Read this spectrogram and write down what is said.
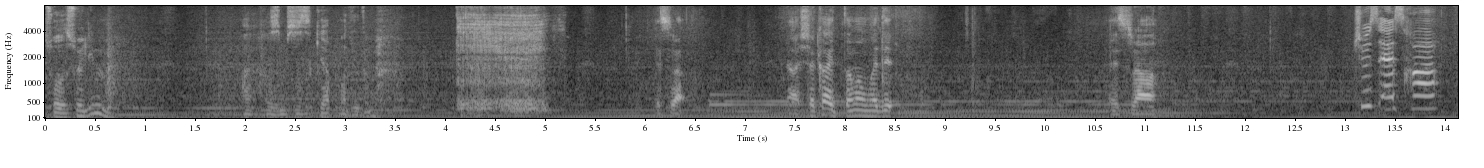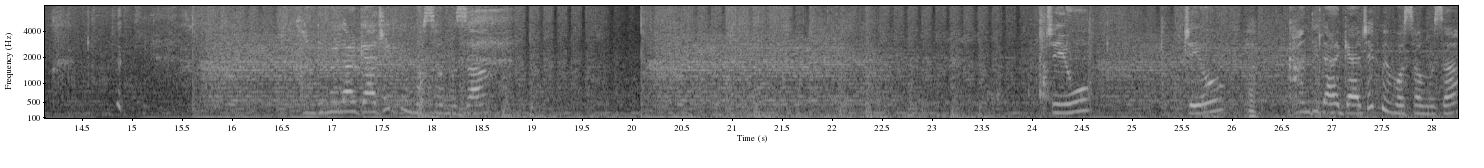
sola söyleyeyim mi? Ha, hazımsızlık yapma dedim. Esra. Ya şakaydı tamam hadi. Esra. Tschüss Esra. Kandemirler gelecek mi masamıza? Ceo, Ceo, kandiller gelecek mi masamıza?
